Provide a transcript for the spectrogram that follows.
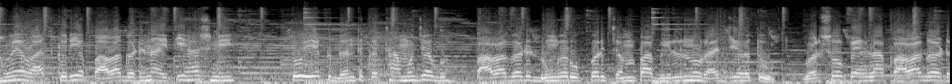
હવે વાત કરીએ પાવાગઢના ઇતિહાસની તો એક દંતકથા મુજબ પાવાગઢ ડુંગર ઉપર ચંપા ભીલનું રાજ્ય હતું. વર્ષો પહેલા પાવાગઢ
